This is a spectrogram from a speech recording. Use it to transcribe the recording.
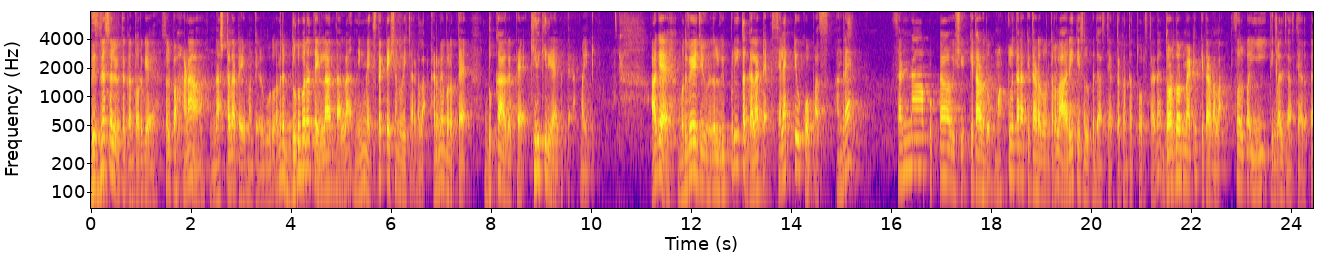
ಬಿಸ್ನೆಸ್ಸಲ್ಲಿರ್ತಕ್ಕಂಥವ್ರಿಗೆ ಸ್ವಲ್ಪ ಹಣ ನಷ್ಟದ ಟೈಮ್ ಅಂತ ಹೇಳ್ಬೋದು. ಅಂದರೆ ದುಡ್ಡು ಬರುತ್ತೆ ಇಲ್ಲ ಅಂತ ಅಲ್ಲ, ನಿಮ್ಮ ಎಕ್ಸ್ಪೆಕ್ಟೇಷನ್ ರೀಚ್ ಆಗೋಲ್ಲ. ಕಡಿಮೆ ಬರುತ್ತೆ, ದುಃಖ ಆಗುತ್ತೆ, ಕಿರಿಕಿರಿ ಆಗುತ್ತೆ ಮೈಂಡ್ ಹಾಗೆ ಮದುವೆ ಜೀವನದಲ್ಲಿ ವಿಪರೀತ ಗಲಾಟೆ ಸೆಲೆಕ್ಟಿವ್ ಕೋಪಾಸ್ ಅಂದರೆ ಸಣ್ಣ ಪುಟ್ಟ ವಿಷಯ ಕಿತಾಡೋದು, ಮಕ್ಳ ಥರ ಕಿತಾಡೋದು ಅಂತಾರಲ್ಲ, ಆ ರೀತಿ ಸ್ವಲ್ಪ ಜಾಸ್ತಿ ಆಗ್ತಕ್ಕಂಥದ್ದು ತೋರಿಸ್ತಾ ಇದೆ. ದೊಡ್ಡ ದೊಡ್ಡ ಮ್ಯಾಟ್ರಿಗೆ ಕಿತಾಡಲ್ಲ, ಸ್ವಲ್ಪ ಈ ತಿಂಗಳಲ್ಲಿ ಜಾಸ್ತಿ ಆಗುತ್ತೆ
